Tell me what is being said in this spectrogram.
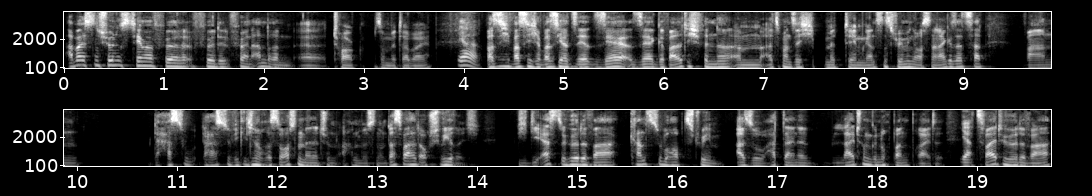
Aber ist ein schönes Thema für, für, den- für einen anderen äh, Talk so mit dabei. Ja. Was ich, was ich, was ich halt sehr, sehr, sehr gewaltig finde, ähm, als man sich mit dem ganzen Streaming auseinandergesetzt hat, waren, da hast du, da hast du wirklich noch Ressourcenmanagement machen müssen. Und das war halt auch schwierig. Die, die erste Hürde war, kannst du überhaupt streamen? Also hat deine Leitung genug Bandbreite? Ja. Die zweite Hürde war,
